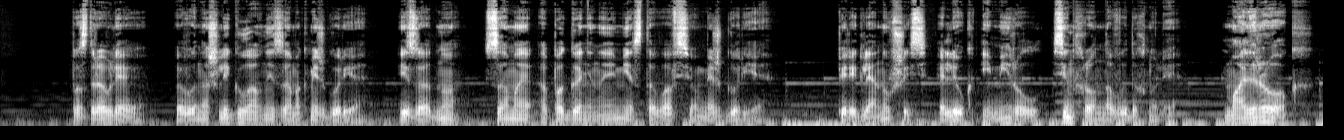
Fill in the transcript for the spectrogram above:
«Поздравляю, вы нашли главный замок Межгорья. И заодно самое опоганенное место во всем Межгорье». Переглянувшись, Люк и Мирл синхронно выдохнули. «Мальрок!»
